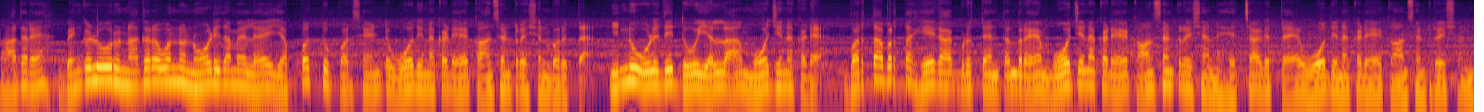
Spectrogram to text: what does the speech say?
ಆದರೆ ಬೆಂಗಳೂರು ನಗರವನ್ನು ನೋಡಿದ ಮೇಲೆ ಎಪ್ಪತ್ತು ಪರ್ಸೆಂಟ್ ಓದಿನ ಕಡೆ ಕಾನ್ಸಂಟ್ರೇಷನ್ ಬರುತ್ತೆ. ಇನ್ನು ಉಳಿದಿದ್ದು ಎಲ್ಲ ಮೋಜಿನ ಕಡೆ. ಬರ್ತಾ ಬರ್ತಾ ಹೇಗಾಗ್ಬಿಡುತ್ತೆ ಅಂತಂದ್ರೆ ಮೋಜಿನ ಕಡೆ ಕಾನ್ಸಂಟ್ರೇಷನ್ ಹೆಚ್ಚಾಗುತ್ತೆ, ಓದಿನ ಕಡೆ ಕಾನ್ಸಂಟ್ರೇಷನ್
